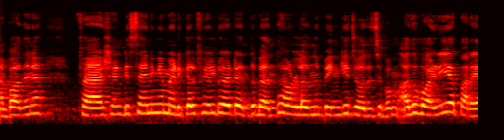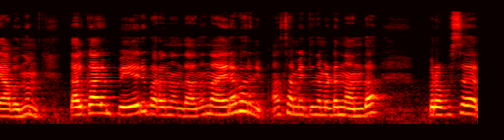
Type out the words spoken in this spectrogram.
അപ്പോൾ അതിന് ഫാഷൻ ഡിസൈനിങ് മെഡിക്കൽ ഫീൽഡുമായിട്ട് എന്ത് ബന്ധമുള്ളതെന്ന് പിങ്കി ചോദിച്ചപ്പം അത് വഴിയെ പറയാമെന്നും തൽക്കാലം പേര് പറയുന്നെന്താന്ന് നയന പറഞ്ഞു. ആ സമയത്ത് നമ്മുടെ നന്ദ പ്രൊഫസർ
